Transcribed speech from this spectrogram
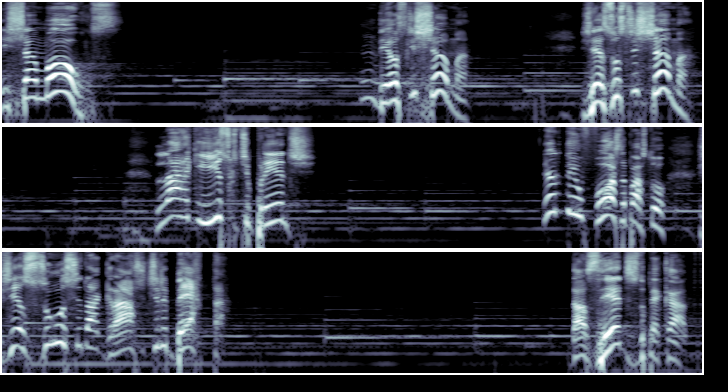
e chamou-os. Um Deus que chama. Jesus te chama. Largue isso que te prende. Eu não tenho força, pastor. Jesus te dá graça e te liberta das redes do pecado,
